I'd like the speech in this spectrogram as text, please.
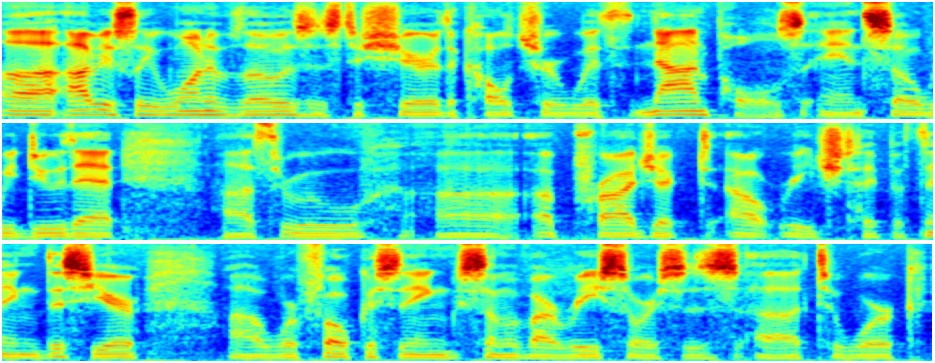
Uh, obviously, one of those is to share the culture with non Poles, and so we do that uh, through uh, a project outreach type of thing. This year, uh, we're focusing some of our resources uh, to work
